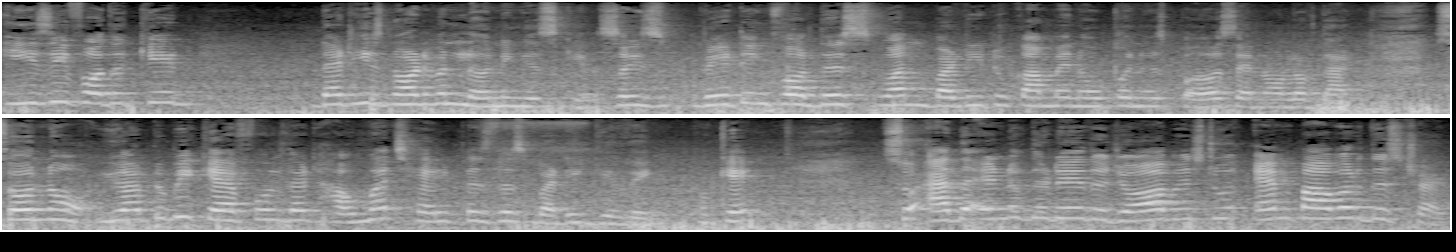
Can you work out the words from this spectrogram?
easy for the kid that he's not even learning his skills. So he's waiting for this one buddy to come and open his purse and all of that. So no you have to be careful that how much help is this buddy giving okay? So at the end of the day the job is to empower this child.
